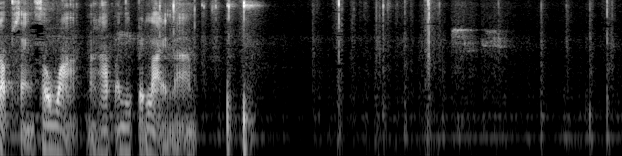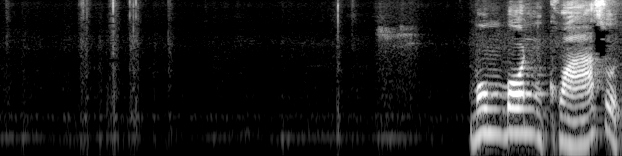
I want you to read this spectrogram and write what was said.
กับแสงสว่างนะครับ อันนี้เป็นลายน้ำมุมบนขวาสุด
